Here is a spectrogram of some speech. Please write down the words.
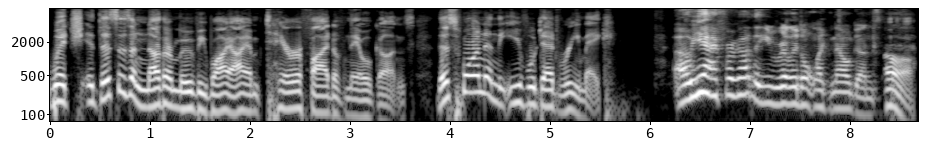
Which this is another movie why I am terrified of nail guns. This one and the Evil Dead remake. Oh yeah, I forgot that you really don't like nail guns. Oh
